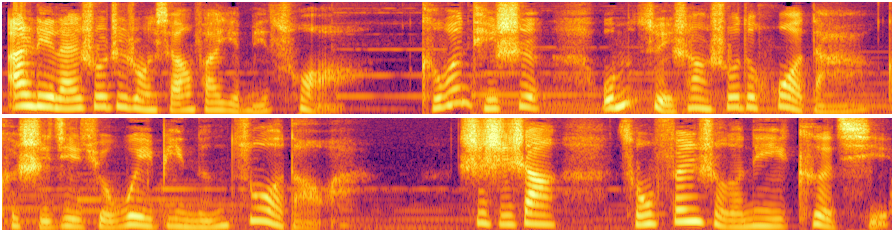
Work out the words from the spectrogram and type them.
按理来说，这种想法也没错啊。可问题是我们嘴上说的豁达，可实际却未必能做到啊。事实上，从分手的那一刻起，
